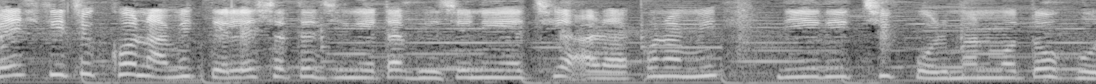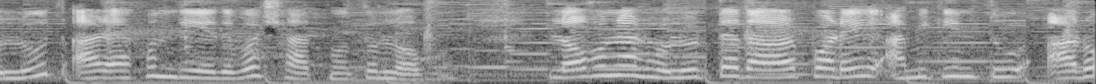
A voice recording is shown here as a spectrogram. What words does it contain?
বেশ কিছুক্ষণ আমি তেলের সাথে ঝিঙেটা ভেজে নিয়েছি, আর এখন আমি দিয়ে দিচ্ছি পরিমাণ মতো হলুদ, আর এখন দিয়ে দেবো স্বাদ মতো লবণ। লবণ আর হলুদটা দেওয়ার পরে আমি কিন্তু আরও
